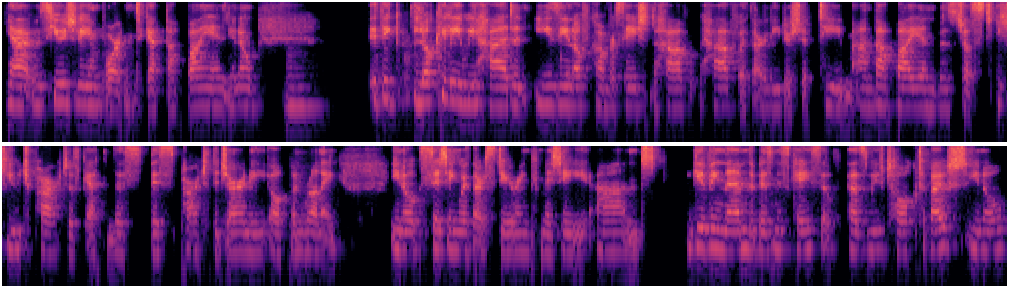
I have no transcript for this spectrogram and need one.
Yeah, it was hugely important to get that buy-in. You know, mm. I think luckily we had an easy enough conversation to have have with our leadership team, and that buy-in was just a huge part of getting this this part of the journey up and running. You know, sitting with our steering committee and giving them the business case of, as we've talked about. You know,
